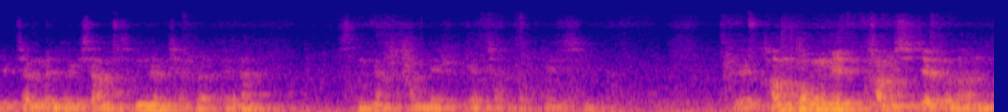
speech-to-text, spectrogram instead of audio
일정 면적 이상 성면 철거할 때는 성면 감리를 개최하도록 되어 있습니다. 감독 및 감시 제도는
